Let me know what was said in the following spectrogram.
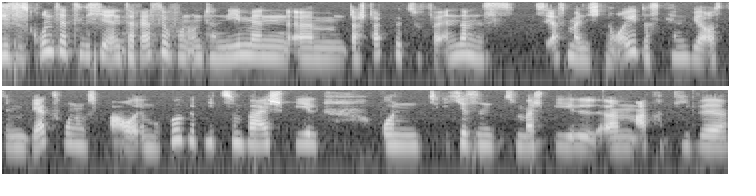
Dieses grundsätzliche Interesse von Unternehmen, ähm, das Stadtbild zu verändern, ist, ist erstmal nicht neu. Das kennen wir aus dem Werkswohnungsbau im Ruhrgebiet zum Beispiel. Und hier sind zum Beispiel ähm, attraktive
